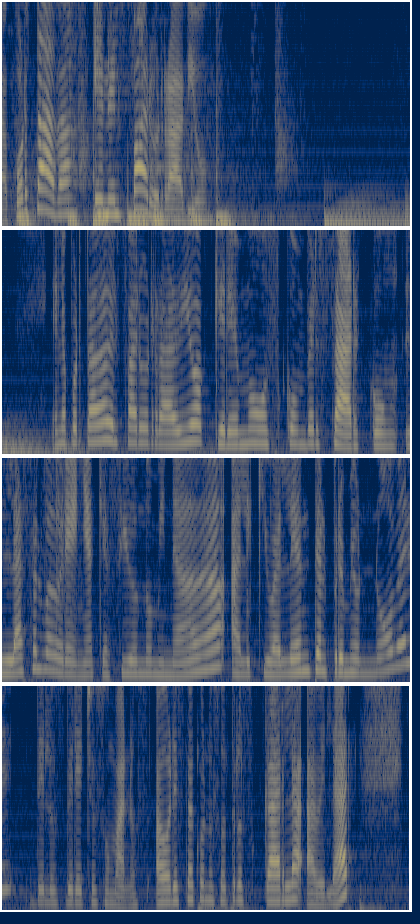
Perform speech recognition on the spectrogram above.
La portada en el Faro Radio. En la portada del Faro Radio queremos conversar con la salvadoreña que ha sido nominada al equivalente al Premio Nobel de los Derechos Humanos. Ahora está con nosotros Carla Avelar.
